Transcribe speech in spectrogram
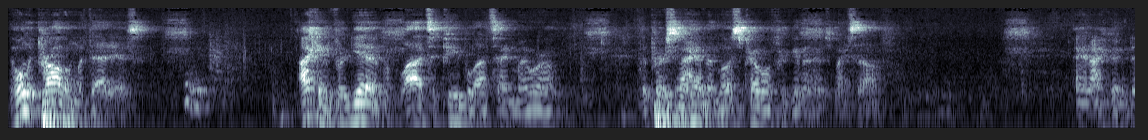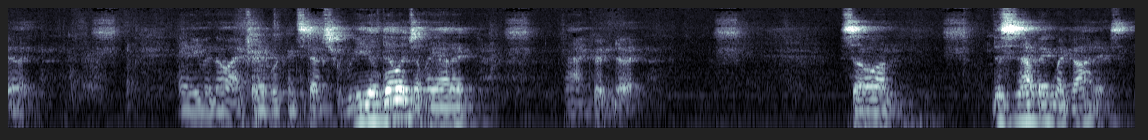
The only problem with that is I can forgive lots of people outside my world. The person I have the most trouble forgiving is myself. And I couldn't do it. And even though I tried working steps real diligently on it, I couldn't do it. So, um, this is how big my God is.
